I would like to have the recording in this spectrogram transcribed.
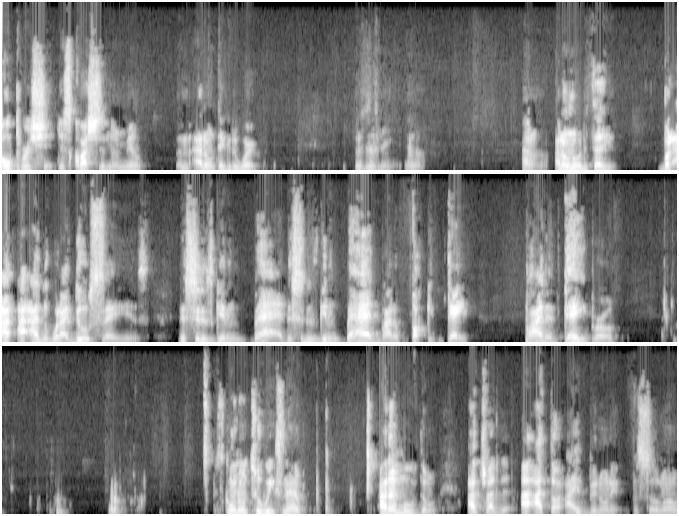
Oprah shit, just question them, you know. I don't think it'll work. It's just me, you know. I don't know. I don't know what to tell you. But I, I, I what I do say is this shit is getting bad. This shit is getting bad by the fucking day. By the day, bro. It's going on two weeks now. I done moved on. I tried to. I, I thought I've been on it for so long,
